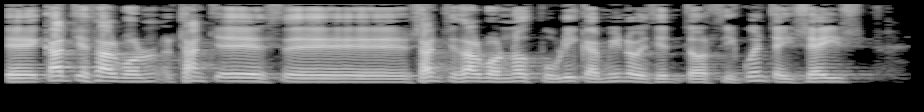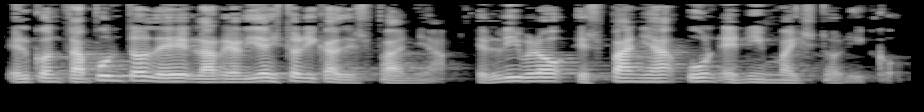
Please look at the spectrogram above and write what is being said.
Eh, eh, Sánchez, Albornoz publica en 1956 el contrapunto de la realidad histórica de España, el libro España, un enigma histórico.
